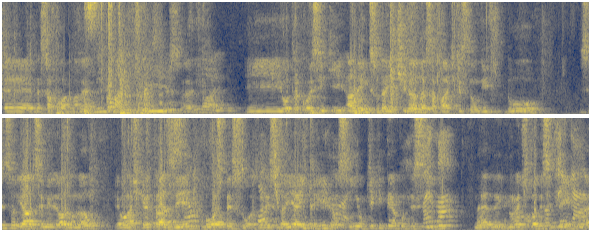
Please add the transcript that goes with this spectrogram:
é, dessa forma, né? Simbólico. Isso, né? é. Simbólico. E outra coisa, assim, que além disso daí, tirando essa parte, questão de, do sensorial, de ser melhor ou não, eu acho que é trazer boas pessoas, né? Isso daí é incrível, assim, o que que tem acontecido, né, durante todo esse tempo, né?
